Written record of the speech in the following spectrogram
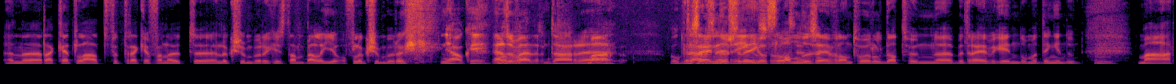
een eh, raket laat vertrekken vanuit eh, Luxemburg, is dan België of Luxemburg? Ja, oké. En zo verder. Daar, eh, maar ook er zijn dus regels, landen zijn verantwoordelijk dat hun bedrijven geen domme dingen doen. Mm. Maar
